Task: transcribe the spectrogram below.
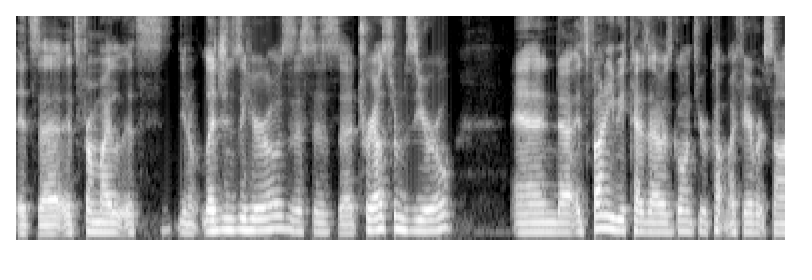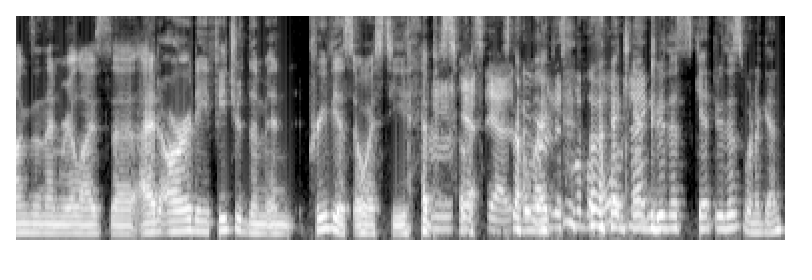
it's uh, it's from my it's you know Legends of Heroes. This is uh, Trails from Zero, and uh, it's funny because I was going through a couple of my favorite songs and then realized that I had already featured them in previous OST episodes. Mm, yeah, yeah. So I'm like, before, I can't do this. Can't do this one again.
